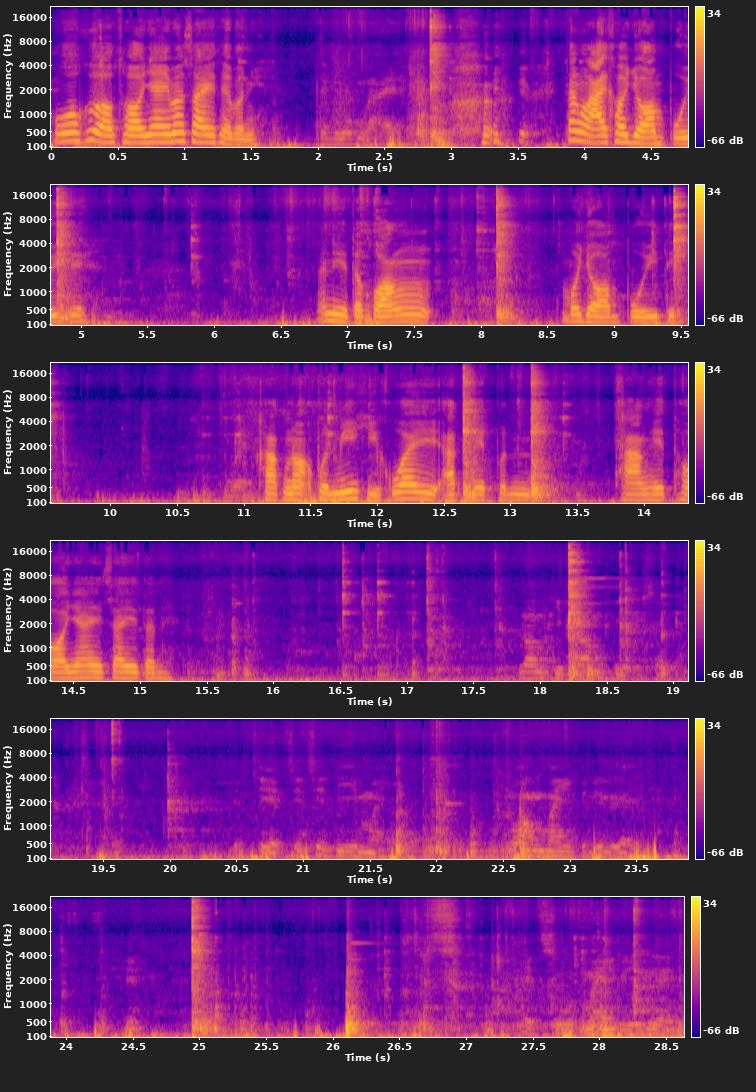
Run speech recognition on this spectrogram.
โอ้คือเอาทอใหญ่มาใส่เถอะบัดนี้ทั้งหลายเขายอมปุ๋ยติอันนี้แต่ของบ่ยอมปุ๋ยติคักเนาะเพิ่นมีขี้ควายอัดเม็ดเพิ่นทางเฮ็ดทอใหญ่ใส่ตะนี่ล องผิดลองผิดเสร็จเจ็บทฤษฎีใหม่ลองใหม่ไปเรื่อยๆเฮ็ดสูตรใหม่ไปเรื่อยๆ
